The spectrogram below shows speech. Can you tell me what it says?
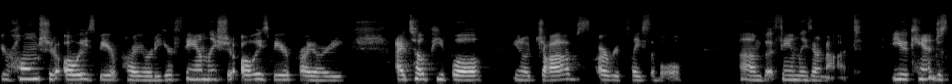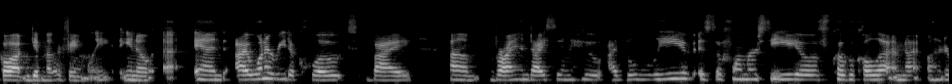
your home should always be your priority. Your family should always be your priority. I tell people you know jobs are replaceable um, but families are not you can't just go out and get another family you know and i want to read a quote by um, Brian Dyson, who I believe is the former CEO of Coca-Cola. I'm not 100%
